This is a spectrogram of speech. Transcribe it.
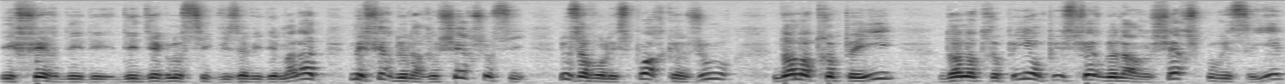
et faire des, diagnostics vis-à-vis -vis des malades, mais faire de la recherche aussi. Nous avons l'espoir qu'un jour, dans notre pays, dans notre pays, on puisse faire de la recherche pour essayer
